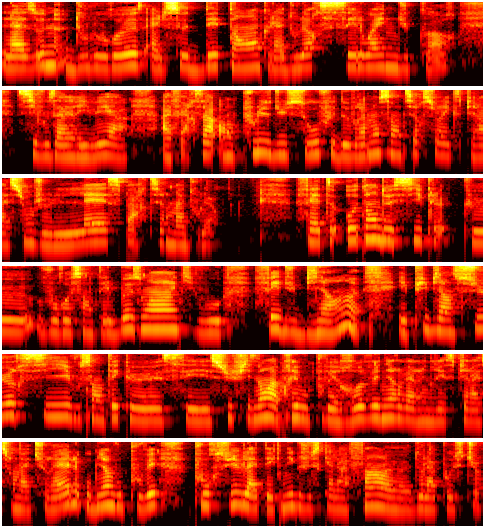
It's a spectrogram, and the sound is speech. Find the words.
la zone douloureuse, elle se détend, que la douleur s'éloigne du corps. Si vous arrivez à, à faire ça en plus du souffle, de vraiment sentir sur l'expiration, je laisse partir ma douleur. Faites autant de cycles que vous ressentez le besoin, qui vous fait du bien. Et puis bien sûr, si vous sentez que c'est suffisant, après vous pouvez revenir vers une respiration naturelle ou bien vous pouvez poursuivre la technique jusqu'à la fin euh, de la posture.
